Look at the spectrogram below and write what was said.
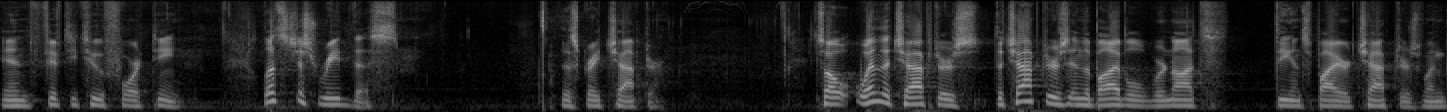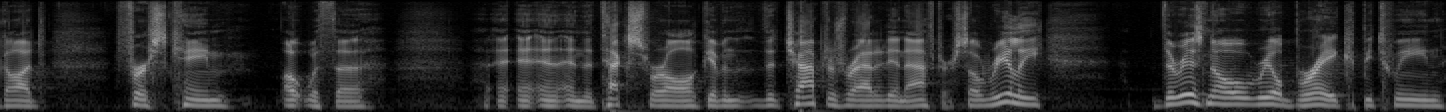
in 52:14. Let's just read this. This great chapter. So, when the chapters the chapters in the Bible were not the inspired chapters when God first came out with the and, and the texts were all given the chapters were added in after. So really there is no real break between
